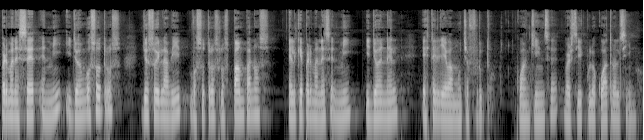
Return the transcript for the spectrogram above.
Permaneced en mí y yo en vosotros, yo soy la vid, vosotros los pámpanos, el que permanece en mí y yo en él, éste lleva mucho fruto. Juan 15, versículo 4 al 5.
